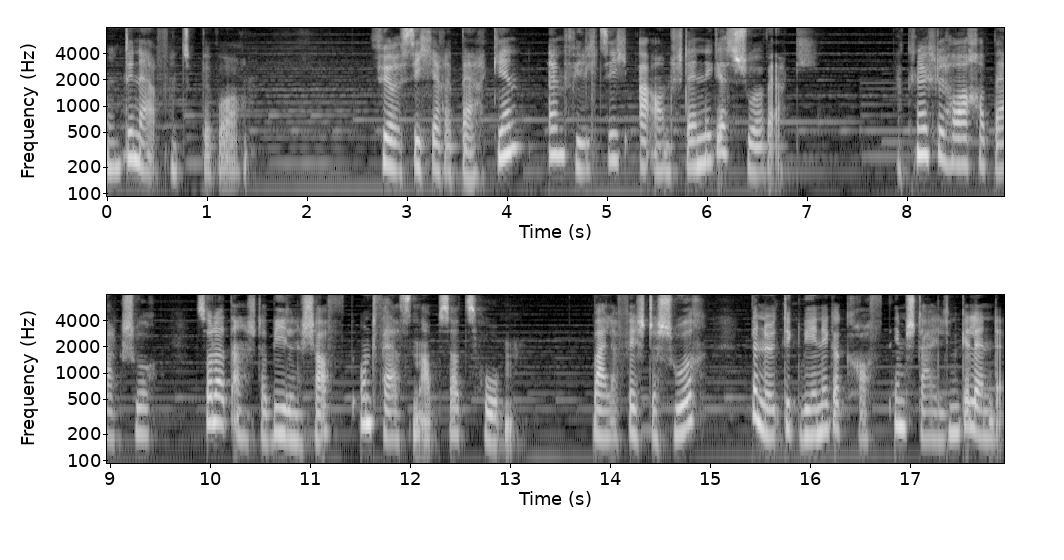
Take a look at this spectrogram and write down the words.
und die Nerven zu bewahren. Für sichere Berggehen empfiehlt sich ein anständiges Schuhwerk. Ein knöchelhoher Bergschuh soll einen stabilen Schaft und Fersenabsatz haben, weil ein fester Schuh benötigt weniger Kraft im steilen Gelände.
